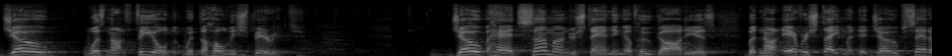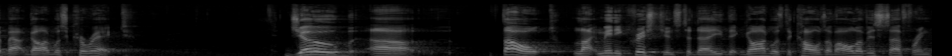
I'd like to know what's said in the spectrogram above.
Job was not filled with the Holy Spirit. Job had some understanding of who God is, but not every statement that Job said about God was correct. Job uh, thought, like many Christians today, that God was the cause of all of his suffering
